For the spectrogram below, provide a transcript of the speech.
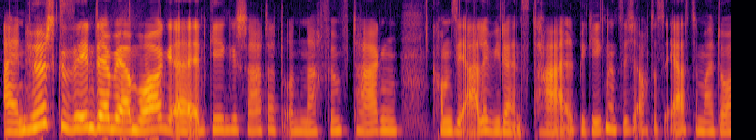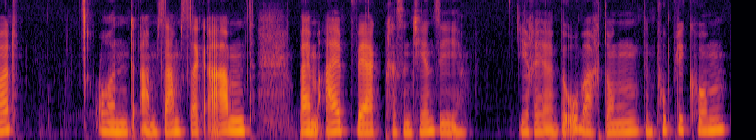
einen Hirsch gesehen, der mir am Morgen äh, entgegengeschaut hat? Und nach fünf Tagen kommen sie alle wieder ins Tal, begegnen sich auch das erste Mal dort. Und am Samstagabend beim Alpwerk präsentieren sie ihre Beobachtungen dem Publikum.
